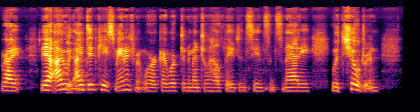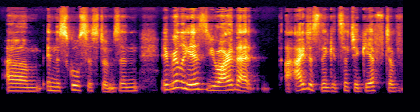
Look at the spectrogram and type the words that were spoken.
Right. Yeah, I, yeah. I did case management work. I worked in a mental health agency in Cincinnati with children um, in the school systems, and it really is. You are that. I just think it's such a gift of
